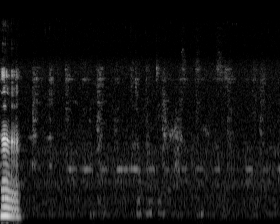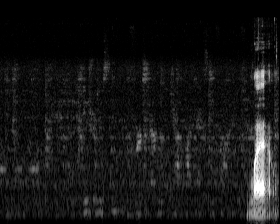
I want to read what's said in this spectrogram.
Hmm. Wow.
